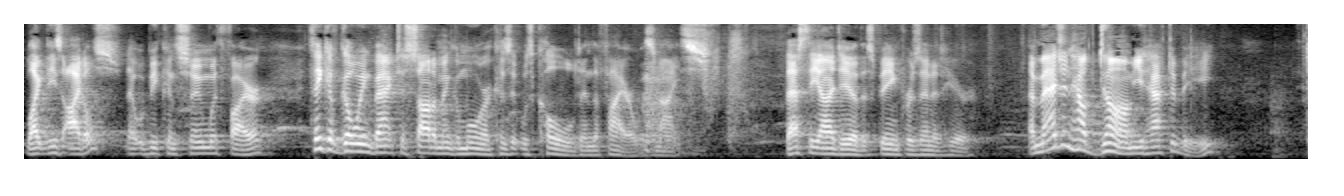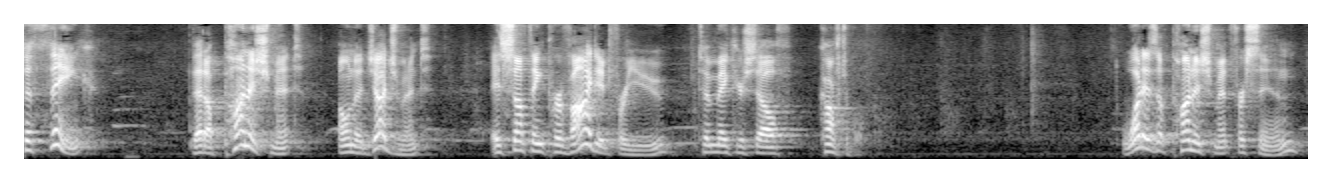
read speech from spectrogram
like these idols that would be consumed with fire. Think of going back to Sodom and Gomorrah because it was cold and the fire was nice. That's the idea that's being presented here. Imagine how dumb you'd have to be to think that a punishment on a judgment is something provided for you to make yourself comfortable. What is a punishment for sin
